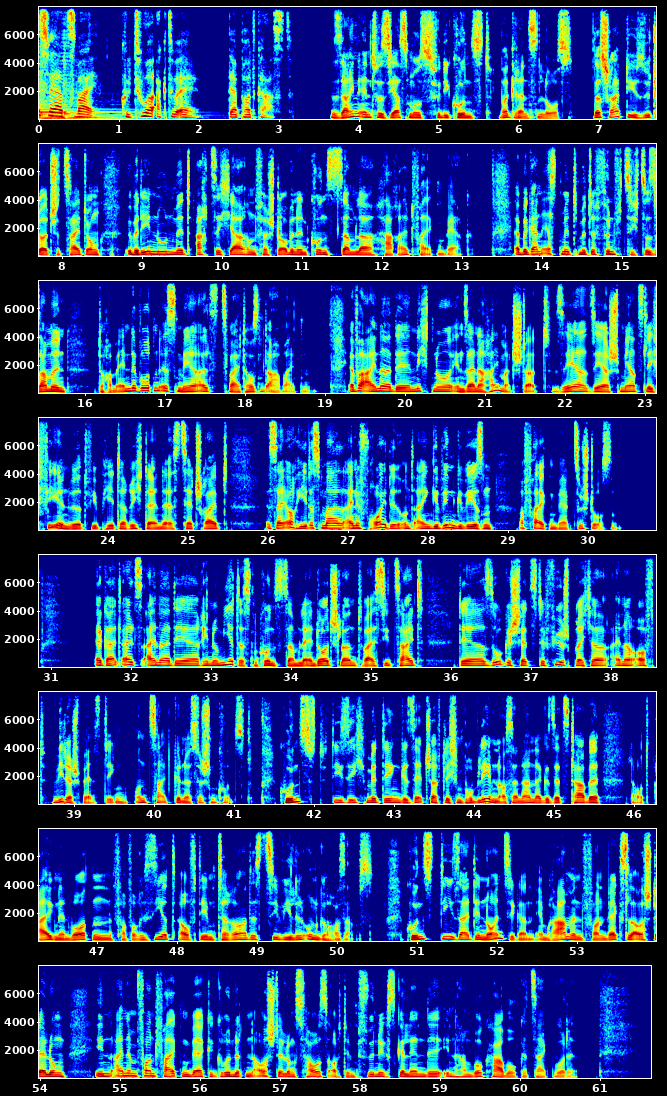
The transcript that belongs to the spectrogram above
SWR 2, Kultur aktuell, der Podcast. Sein Enthusiasmus für die Kunst war grenzenlos. Das schreibt die Süddeutsche Zeitung über den nun mit 80 Jahren verstorbenen Kunstsammler Harald Falkenberg. Er begann erst mit Mitte 50 zu sammeln, doch am Ende wurden es mehr als 2000 Arbeiten. Er war einer, der nicht nur in seiner Heimatstadt sehr, sehr schmerzlich fehlen wird, wie Peter Richter in der SZ schreibt, es sei auch jedes Mal eine Freude und ein Gewinn gewesen, auf Falkenberg zu stoßen. Er galt als einer der renommiertesten Kunstsammler in Deutschland, weiß die Zeit, der so geschätzte Fürsprecher einer oft widerspenstigen und zeitgenössischen Kunst. Kunst, die sich mit den gesellschaftlichen Problemen auseinandergesetzt habe, laut eigenen Worten favorisiert auf dem Terrain des zivilen Ungehorsams. Kunst, die seit den 90ern im Rahmen von Wechselausstellungen in einem von Falkenberg gegründeten Ausstellungshaus auf dem Phoenix-Gelände in Hamburg-Harburg gezeigt wurde.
